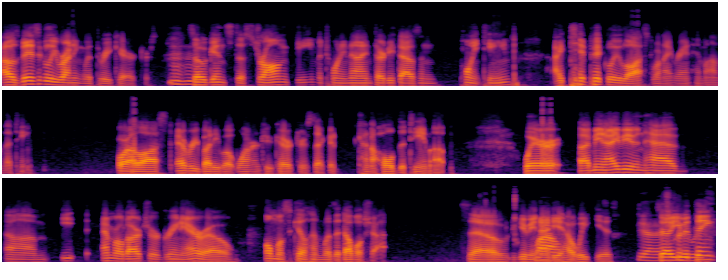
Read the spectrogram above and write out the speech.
I was basically running with three characters. Mhm. So against a strong team, a 29, 30,000 point team, I typically lost when I ran him on the team, or I lost everybody but one or two characters that could kind of hold the team up. Where I mean, I've even had um, Emerald Archer, Green Arrow almost kill him with a double shot. So to give you an Wow. idea how weak he is. yeah, so you would weak. think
